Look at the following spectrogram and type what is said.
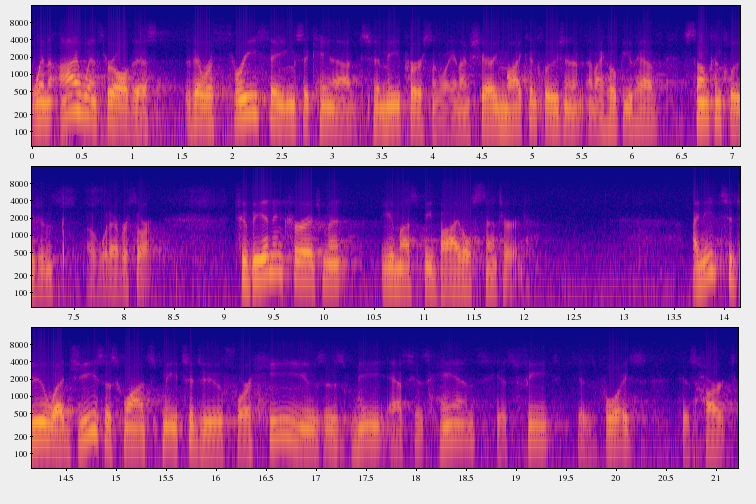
when I went through all this, there were three things that came out to me personally, and I'm sharing my conclusion, and I hope you have some conclusions of whatever sort. To be an encouragement, you must be Bible centered. I need to do what Jesus wants me to do, for he uses me as his hands, his feet, his voice, his heart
